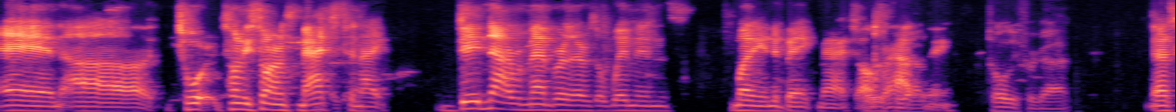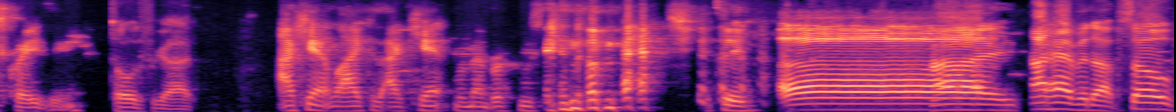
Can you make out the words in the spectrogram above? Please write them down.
and uh, Tor- Toni Storm's match tonight. Did not remember there was a women's Money in the Bank match also Yeah. happening. totally forgot. That's crazy. Totally forgot. I can't lie because I can't remember who's in the match. See, Uh, I I have it up. So,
